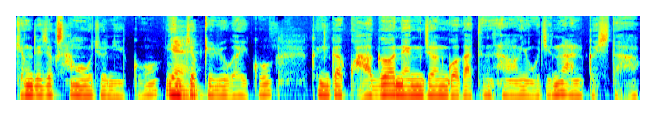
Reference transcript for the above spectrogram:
경제적 상호 의존이 있고 예. 인적 교류가 있고 그러니까 과거 냉전과 같은 상황이 오지는 않을 것이다.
